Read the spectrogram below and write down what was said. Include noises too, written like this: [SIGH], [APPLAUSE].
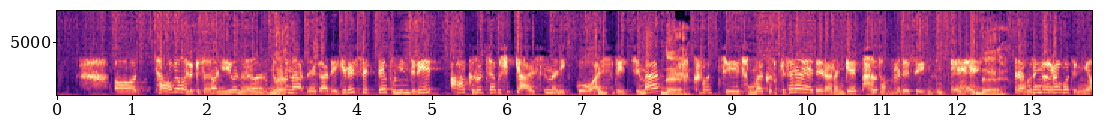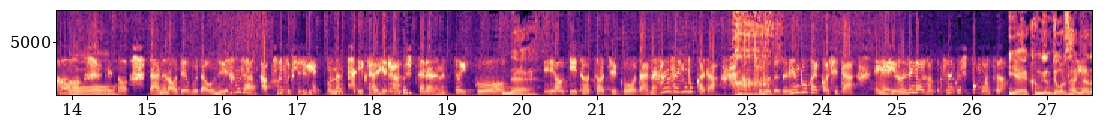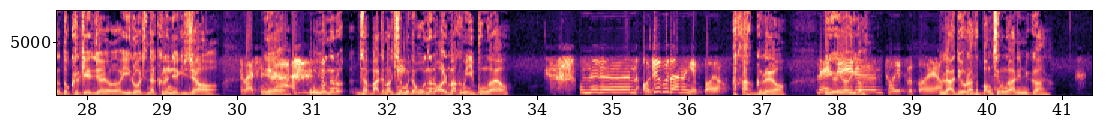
어, 좌우명을 이렇게 정한 이유는 네. 누구나 내가 얘기를 했을 때 본인들이 아, 그렇지 하고 쉽게 알 수는 있고, 알 수도 있지만, 네. 그렇지, 정말 그렇게 살아야 돼라는 게 바로 전달될 수 있는데, 네. 라고 생각을 하거든요. 오. 그래서 나는 어제보다 오늘이 항상 앞으로도 계속 예쁜 자기 관리를 하고 싶다라는 뜻도 있고, 네. 매력이 더 터지고, 나는 항상 행복하다. 앞으로도 늘 행복할 것이다. 예, 이런 생각을 갖고 살고 싶은 거죠. 예, 긍정적으로 살면 은 또 그렇게 이제 이루어진다 그런 얘기죠? 네, 맞습니다. 예. 오늘은, 저 마지막 질문인데 오늘은 얼마큼 이쁜가요? 오늘은 어제보다는 예뻐요. 아, 그래요? 네, 이거, 이거, 내일은 이거. 더 예쁠 거예요. 라디오라서 뻥치는 거 아닙니까?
